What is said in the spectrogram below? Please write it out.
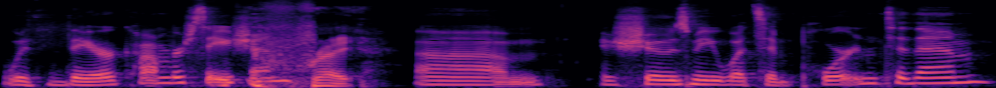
with their conversation. right. Um, it shows me what's important to them.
